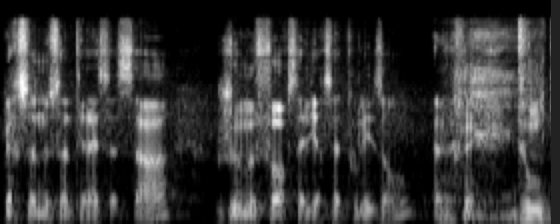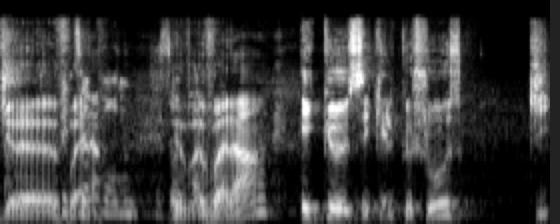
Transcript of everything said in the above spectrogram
personne ne s'intéresse à ça je me force à lire ça tous les ans. Donc euh, voilà. Euh, voilà. Et que c'est quelque chose qui,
